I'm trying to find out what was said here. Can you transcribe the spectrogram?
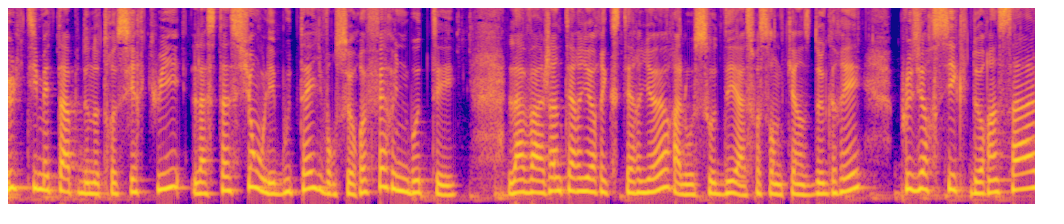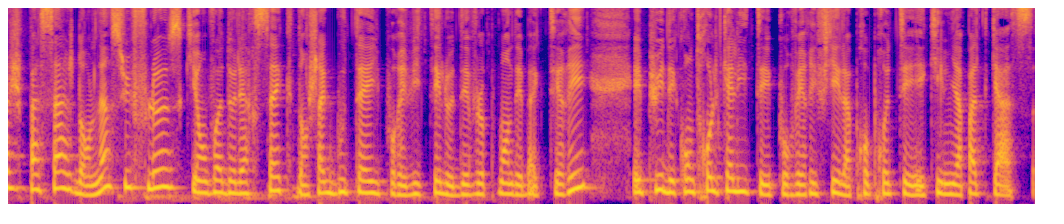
Ultime étape de notre circuit, la station où les bouteilles vont se refaire une beauté. Lavage intérieur-extérieur à l'eau sodée à 75 degrés, plusieurs cycles de rinçage, passage dans l'insuffleuse qui envoie de l'air sec dans chaque bouteille pour éviter le développement des bactéries, et puis des contrôles qualité pour vérifier la propreté et qu'il n'y a pas de casse.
